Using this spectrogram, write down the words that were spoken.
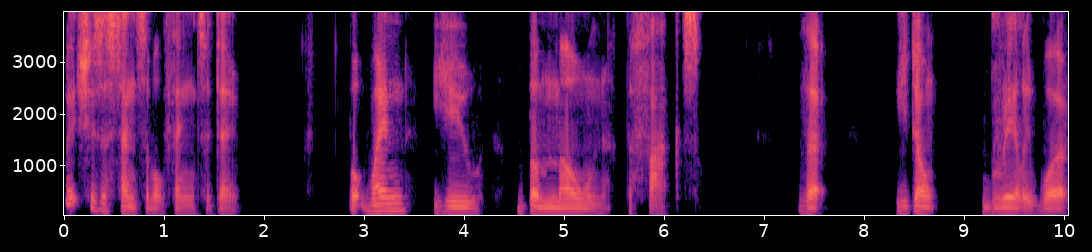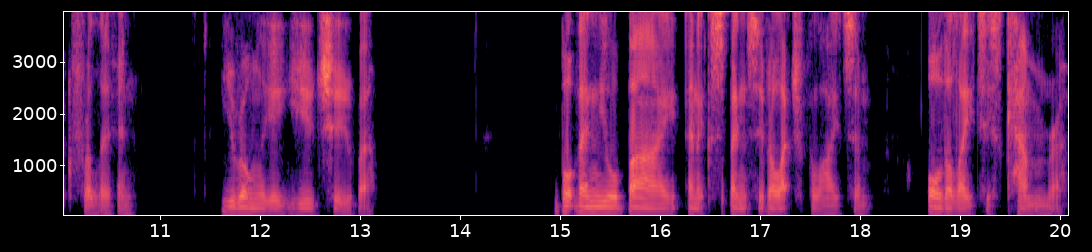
which is a sensible thing to do. But when you bemoan the fact that you don't really work for a living. You're only a YouTuber. But then you'll buy an expensive electrical item or the latest camera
